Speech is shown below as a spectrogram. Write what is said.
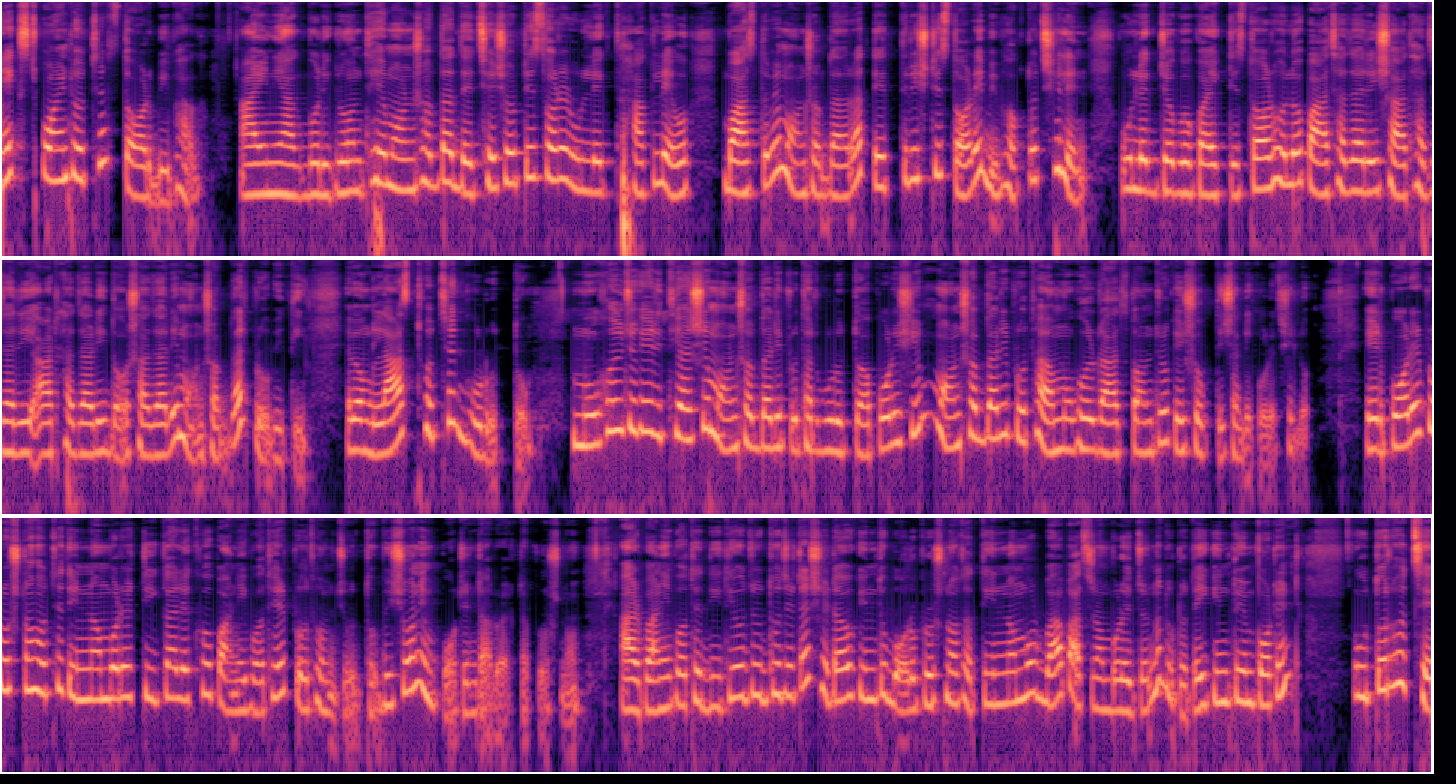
নেক্সট পয়েন্ট হচ্ছে স্তর বিভাগ। আইনি আকবরী গ্রন্থে মনসবদারদের ছেষট্টি স্তরের উল্লেখ থাকলেও বাস্তবে মনসবদাররা তেত্রিশটি স্তরে বিভক্ত ছিলেন। উল্লেখযোগ্য কয়েকটি স্তর হলো পাঁচ হাজারি সাত হাজারি আট হাজারি দশ হাজারি মনসবদার প্রভৃতি এবং লাস্ট হচ্ছে গুরুত্ব। মুঘল যুগের ইতিহাসে মনসবদারি প্রথার গুরুত্ব অপরিসীম। মনসবদারি প্রথা মুঘল রাজতন্ত্রকে শক্তিশালী করেছিল। এর পরের প্রশ্ন হচ্ছে তিন নম্বরের টিকা লেখো পানিপথের প্রথম যুদ্ধ। ভীষণ ইম্পর্টেন্ট আরও একটা প্রশ্ন। আর পানিপথের দ্বিতীয় যুদ্ধ যেটা সেটাও কিন্তু বড় প্রশ্ন অর্থাৎ তিন নম্বর বা পাঁচ নম্বরের জন্য দুটোতেই কিন্তু ইম্পর্টেন্ট উত্তর হচ্ছে,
